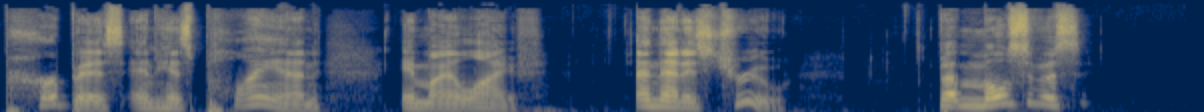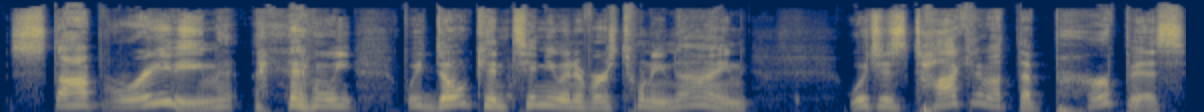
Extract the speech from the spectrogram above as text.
purpose and his plan in my life. And that is true. But most of us stop reading and we, we don't continue into verse 29, which is talking about the purpose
